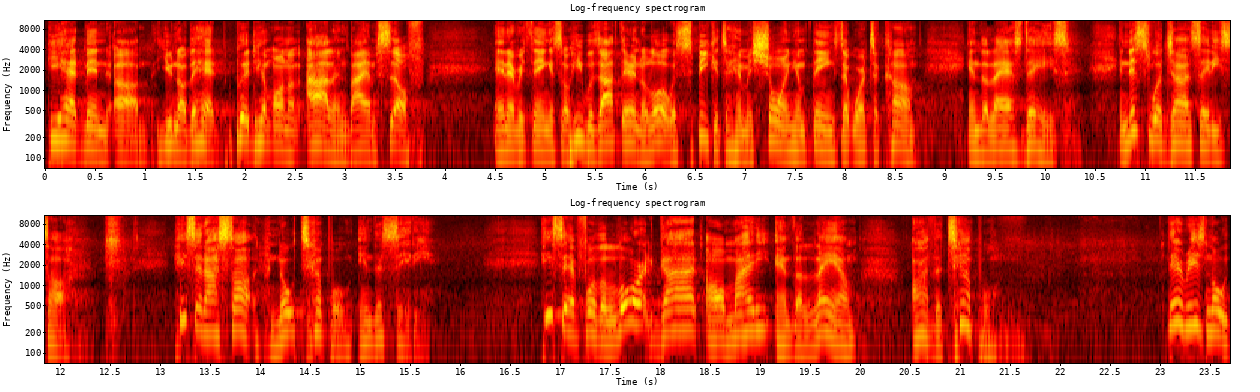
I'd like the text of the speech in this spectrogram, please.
he had been, um, you know, they had put him on an island by himself and everything. And so he was out there and the Lord was speaking to him and showing him things that were to come in the last days. And this is what John said he saw. He said, I saw no temple in the city. He said, For the Lord God Almighty and the Lamb are the temple. There is no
